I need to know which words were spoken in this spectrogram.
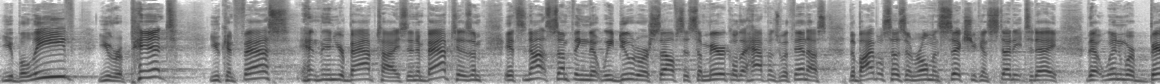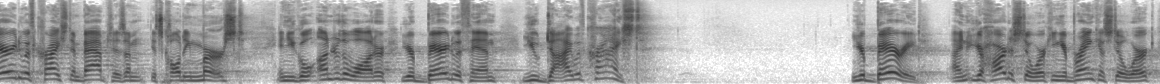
you believe, you repent, you confess, and then you're baptized. And in baptism, it's not something that we do to ourselves, it's a miracle that happens within us. The Bible says in Romans 6, you can study it today, that when we're buried with Christ in baptism, it's called immersed and you go under the water, you're buried with him, you die with Christ. You're buried. Your heart is still working, your brain can still work,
